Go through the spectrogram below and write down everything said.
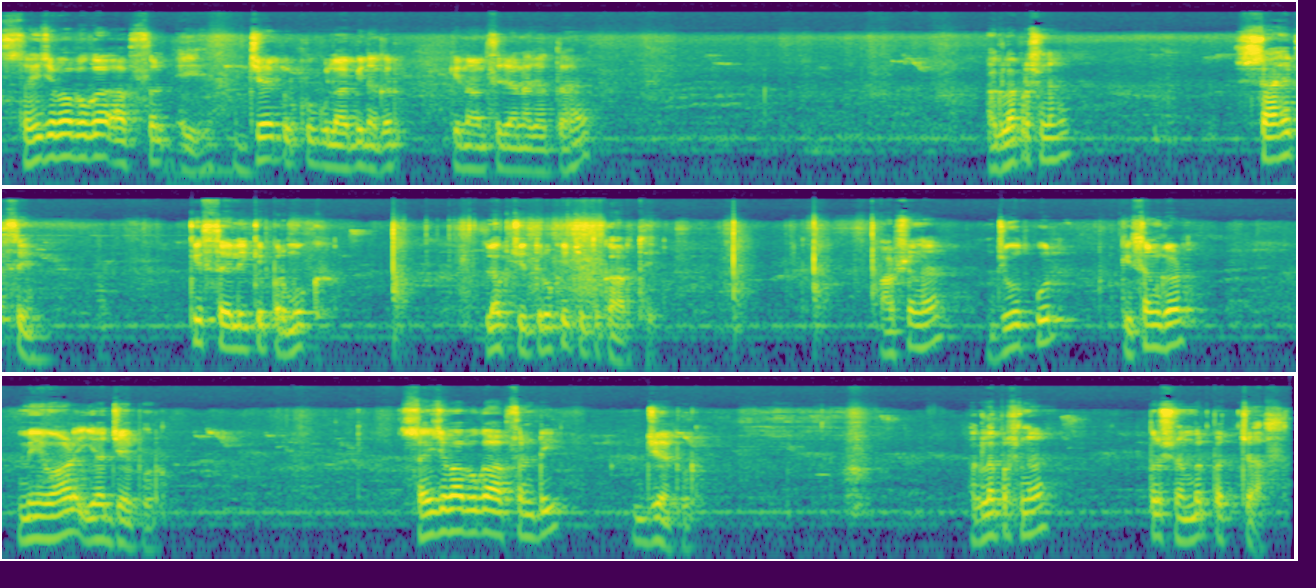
सही जवाब होगा ऑप्शन ए, जयपुर को गुलाबी नगर के नाम से जाना जाता है। अगला प्रश्न है, साहेब सिंह किस शैली के प्रमुख लघु चित्रों के चित्रकार थे? ऑप्शन है, जोधपुर, किशनगढ़, मेवाड़ या जयपुर। सही जवाब होगा ऑप्शन डी, जयपुर। अगला प्रश्न है, प्रश्न नंबर पचास।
